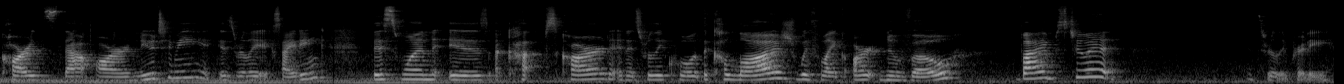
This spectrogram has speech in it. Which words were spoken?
cards that are new to me is really exciting. This one is a cups card and it's really cool. The collage with like Art Nouveau vibes to it. It's really pretty.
